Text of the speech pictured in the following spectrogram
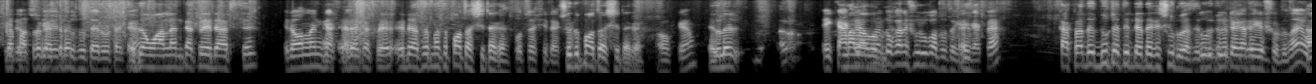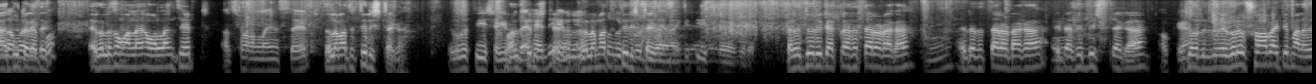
এটা এটা পাত্র কাঁকড়া। শুধু তেরো টাকা। এই যে অনলাইন কাঁকড়া এটা আসছে। এটা অনলাইন কাঁকড়া? এটা কাঁকড়া এটা আছে মাত্র পঁচাশি টাকা। পঁচাশি টাকা। শুধু পঁচাশি টাকা। ওকে এগুলো এই কাঁকড়া আপনার দোকানে শুরু কত থেকে কাঁকড়া? কাঁকড়াদের দুটো তিনটা থেকে শুরু আছে। দু- দুই টাকা থেকে শুরু না? হ্যাঁ দু টাকা থেকে এগুলো তো অনলাইন অনলাইন সেট আচ্ছা অনলাইন সেট এগুলো মাত্র তিরিশ টাকা। এগুলো তিরিশ টাকা। এগুলো দেখাই 30 দিই। টাকা। এগুলো এগুলো মাত্র সুন্দর 30 সুন্দর টাকা। design আর কি, তিরিশ টাকা করে। তাহলে জরি কাঁকড়া আছে তেরো টাকা। এটা আছে তেরো টাকা। এটা আছে বিশ টাকা। এগুলো সব আইটেম আছে।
